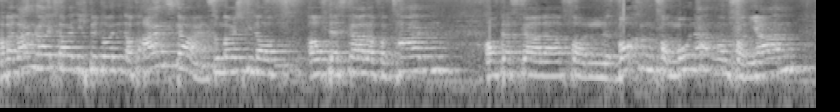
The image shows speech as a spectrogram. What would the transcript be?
Aber langreichweitig bedeutet auf allen Skalen, zum Beispiel auf, auf der Skala von Tagen, auf der Skala von Wochen, von Monaten und von Jahren.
